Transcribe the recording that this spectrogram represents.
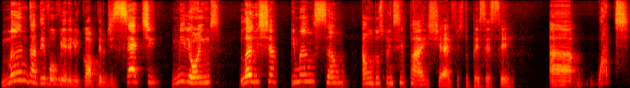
manda devolver helicóptero de 7 milhões, lancha e mansão a um dos principais chefes do PCC. Ah, what?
